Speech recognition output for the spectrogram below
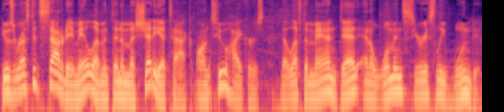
He was arrested Saturday, May 11th, in a machete attack on two hikers that left a man dead and a woman seriously wounded.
